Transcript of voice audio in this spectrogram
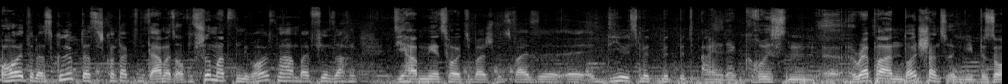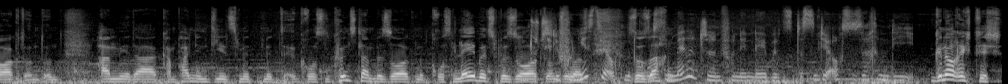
heute das Glück, dass ich Kontakte die damals auf dem Schirm hatte und mir geholfen haben bei vielen Sachen. Die haben mir jetzt heute beispielsweise äh, Deals mit, mit, mit einer der größten äh, Rappern Deutschlands irgendwie besorgt und, und haben mir da Kampagnendeals mit, mit großen Künstlern besorgt, mit großen Labels besorgt. Und du telefonierst und ja auch mit so großen Sachen. Managern von den Labels. Das sind ja auch so Sachen, die... Genau, richtig.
